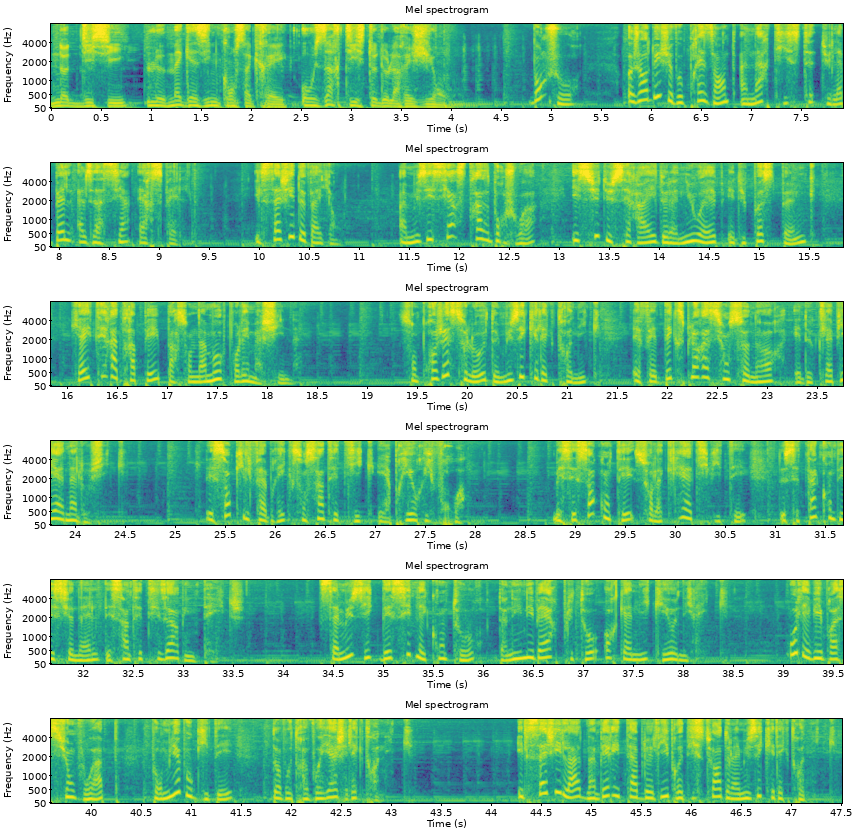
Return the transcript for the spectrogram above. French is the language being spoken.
Note d'ici, le magazine consacré aux artistes de la région. Bonjour, aujourd'hui je vous présente un artiste du label alsacien Hersfeld. Il s'agit de Vaillant, un musicien strasbourgeois issu du sérail de la new wave et du post-punk qui a été rattrapé par son amour pour les machines. Son projet solo de musique électronique est fait d'exploration sonore et de claviers analogiques. Les sons qu'il fabrique sont synthétiques et a priori froids. Mais c'est sans compter sur la créativité de cet inconditionnel des synthétiseurs vintage. Sa musique dessine les contours d'un univers plutôt organique et onirique, où les vibrations vous happent pour mieux vous guider dans votre voyage électronique. Il s'agit là d'un véritable livre d'histoire de la musique électronique.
